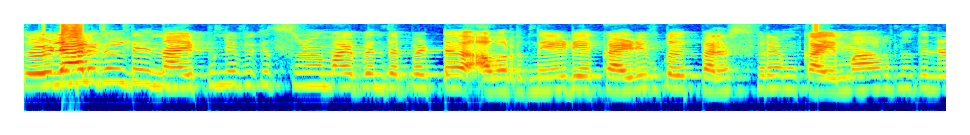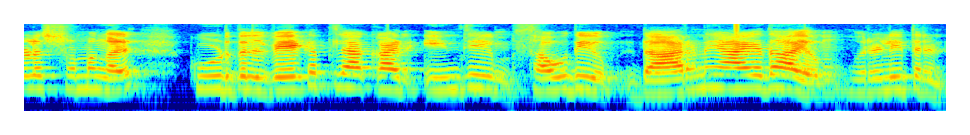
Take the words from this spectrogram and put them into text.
തൊഴിലാളികളുടെ നൈപുണ്യ വികസനവുമായി ബന്ധപ്പെട്ട് അവർ നേടിയ കഴിവുകൾ പരസ്പരം കൈമാറുന്നതിനുള്ള ശ്രമങ്ങൾ കൂടുതൽ വേഗത്തിലാക്കാൻ ഇന്ത്യയും സൗദിയും ധാരണയായതായും മുരളീധരൻ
